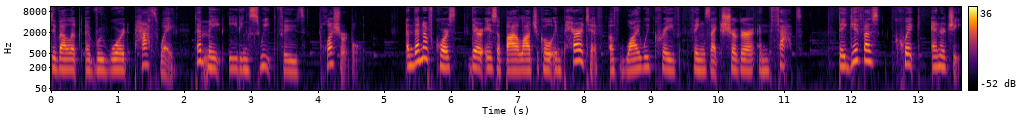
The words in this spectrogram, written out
developed a reward pathway that made eating sweet foods pleasurable. And then, of course, there is a biological imperative of why we crave things like sugar and fat. They give us quick energy.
